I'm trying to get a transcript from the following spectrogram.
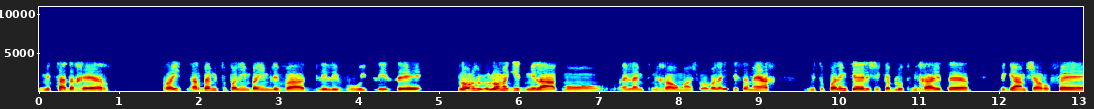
מצד אחר, ראיתי הרבה מטופלים באים לבד, בלי ליווי, בלי זה. לא, לא נגיד מילה כמו אין להם תמיכה או משהו, אבל הייתי שמח מטופלים כאלה שיקבלו תמיכה יותר, וגם שהרופא,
